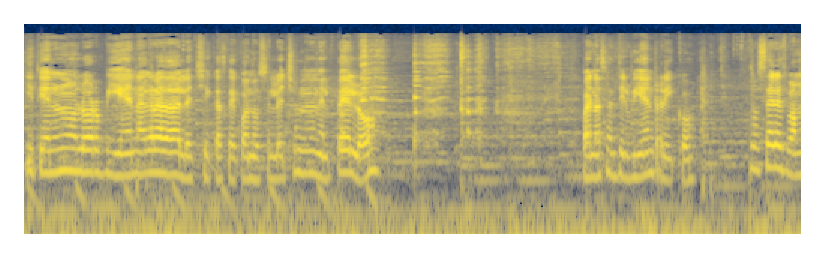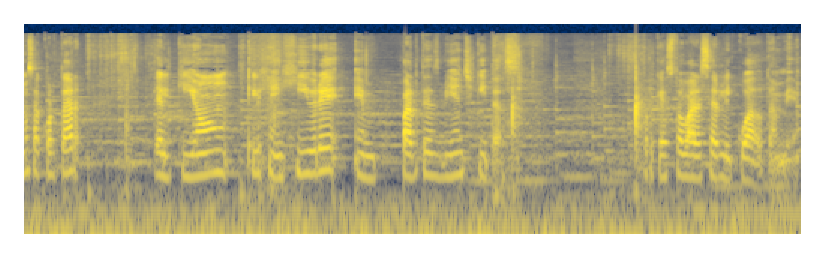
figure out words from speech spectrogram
Y tiene un olor bien agradable, chicas, que cuando se lo echan en el pelo van a sentir bien rico. Los seres vamos a cortar el guion, el jengibre en partes bien chiquitas. Porque esto va a ser licuado también.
